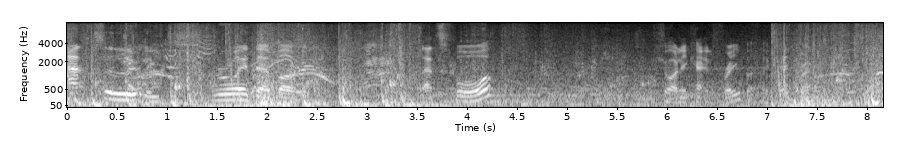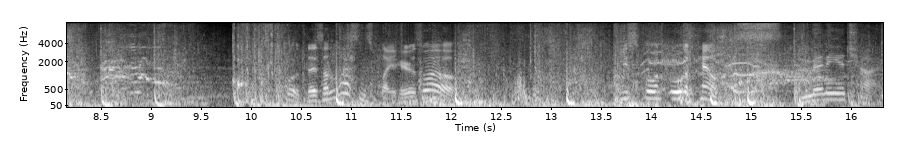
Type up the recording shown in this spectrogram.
absolutely destroyed their boat. That's four. Sure, I only counted three, but okay, great. Oh, there's a license plate here as well. You spawn all accounts. Many a child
